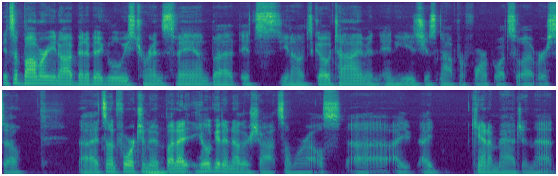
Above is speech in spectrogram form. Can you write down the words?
it's a bummer. You know, I've been a big Luis Torrens fan, but it's you know it's go time, and, and he's just not performed whatsoever. So uh, it's unfortunate, Mhm. but I, he'll get another shot somewhere else. Uh, I I can't imagine that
